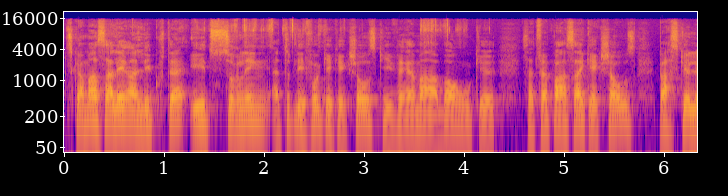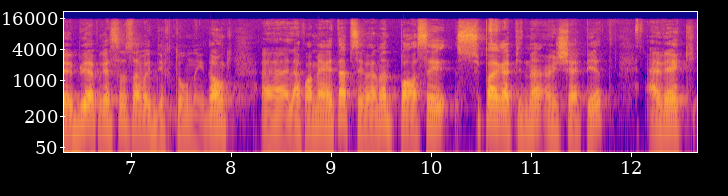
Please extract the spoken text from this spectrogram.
tu commences à lire en l'écoutant et tu surlignes à toutes les fois qu'il y a quelque chose qui est vraiment bon ou que ça te fait penser à quelque chose parce que le but après ça, ça va être d'y retourner. Donc, euh, la première étape, c'est vraiment de passer super rapidement un chapitre avec,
